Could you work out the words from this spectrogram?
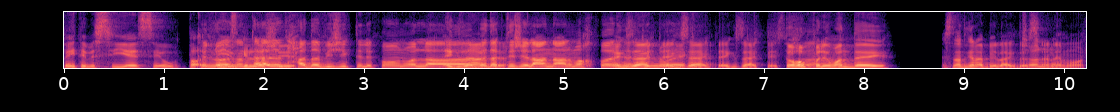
فايته بالسياسة والطائفيه كله إذا انتقدت شيء. حدا بيجيك تليفون ولا Exactly. بدك تجي لعنا على المخفر هيك. exactly exactly so hopefully one day it's not gonna be like إن this شاء الله. anymore.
